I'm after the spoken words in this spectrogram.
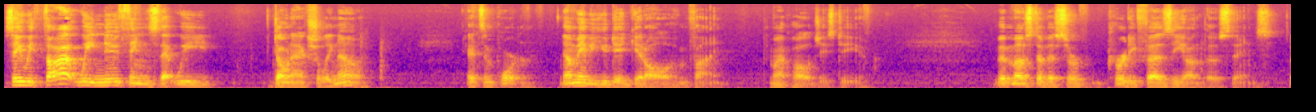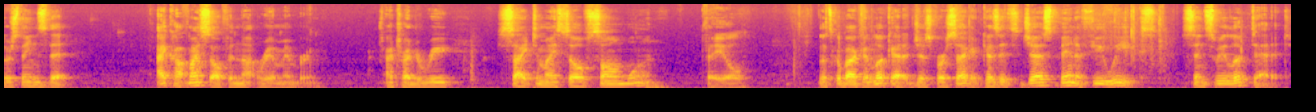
See, we thought we knew things that we don't actually know. It's important. Now, maybe you did get all of them fine. My apologies to you. But most of us are pretty fuzzy on those things. There's things that I caught myself in not remembering. I tried to recite to myself Psalm 1. Fail. Let's go back and look at it just for a second because it's just been a few weeks since we looked at it.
